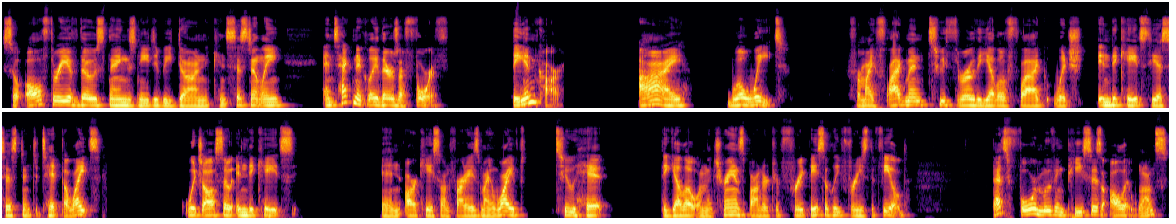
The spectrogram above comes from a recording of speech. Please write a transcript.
So all three of those things need to be done consistently. And technically, there's a fourth the in car. I will wait for my flagman to throw the yellow flag, which indicates the assistant to hit the lights, which also indicates, in our case on Fridays, my wife to hit the yellow on the transponder to free, basically freeze the field. That's four moving pieces all at once.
